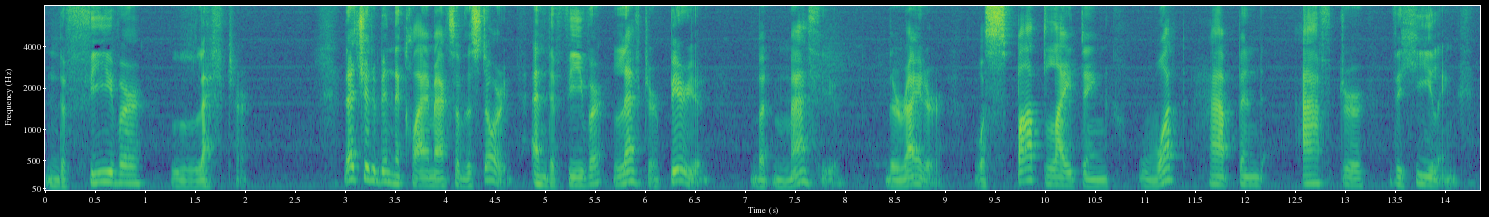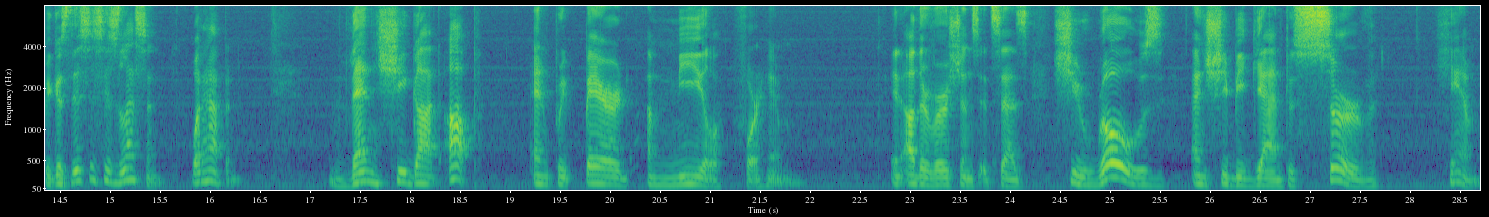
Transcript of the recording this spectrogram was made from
and the fever left her. That should have been the climax of the story. And the fever left her, period. But Matthew, the writer, was spotlighting what happened after the healing because this is his lesson. What happened? Then she got up and prepared a meal for him. In other versions, it says, she rose and she began to serve him.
